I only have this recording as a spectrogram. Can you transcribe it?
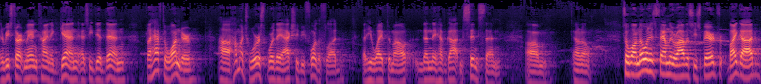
and restart mankind again as he did then, but I have to wonder uh, how much worse were they actually before the flood that he wiped them out than they have gotten since then. Um, I don't know. So while Noah and his family were obviously spared by God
